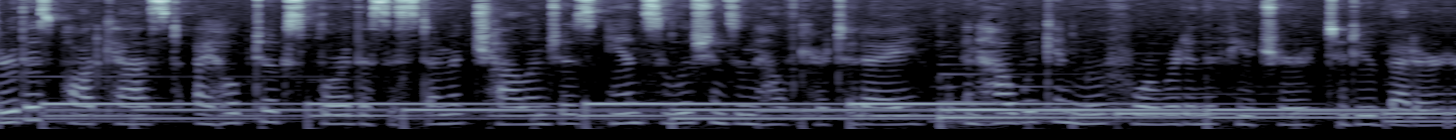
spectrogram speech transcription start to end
Through this podcast, I hope to explore the systemic challenges and solutions in healthcare today and how we can move forward in the future to do better.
